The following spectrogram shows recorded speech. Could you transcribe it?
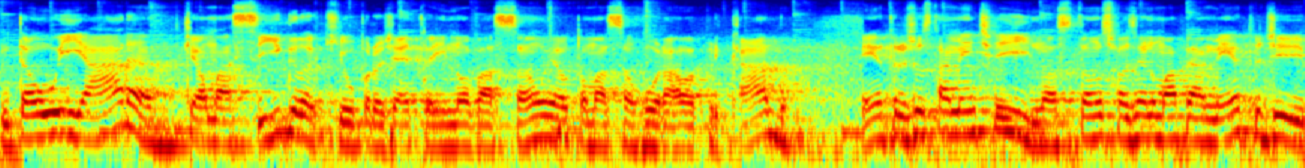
Então, o IARA, que é uma sigla que o projeto é Inovação e Automação Rural Aplicado, entra justamente aí. Nós estamos fazendo um mapeamento de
